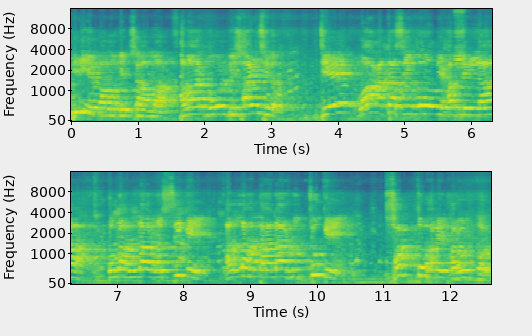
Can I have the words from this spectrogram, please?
ফিরিয়ে পাবো ইনশাআল্লাহ। আমার মূল বিষয় ছিল যে তোমরা আল্লাহর রস্সিকে আল্লাহ তাআলার রজ্জুকে শক্তভাবে ধারণ করো।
